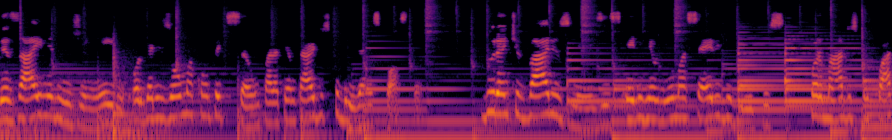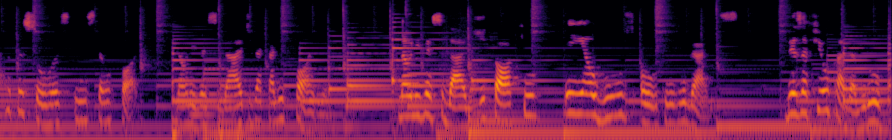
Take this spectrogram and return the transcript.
designer e engenheiro, organizou uma competição para tentar descobrir a resposta. Durante vários meses, ele reuniu uma série de grupos formados por quatro pessoas em Stanford, na Universidade da Califórnia na Universidade de Tóquio e em alguns outros lugares. Desafiou cada grupo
